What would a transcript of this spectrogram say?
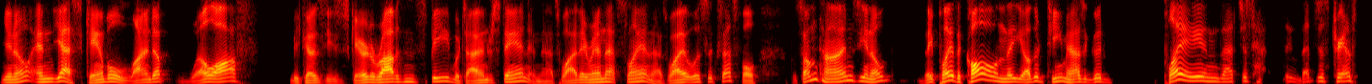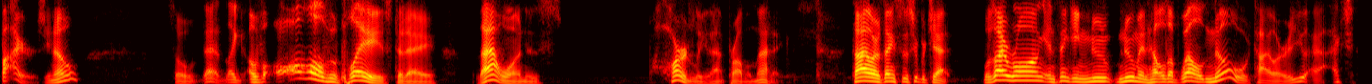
you know. And yes, Campbell lined up well off because he's scared of Robinson's speed, which I understand, and that's why they ran that slant. that's why it was successful. But sometimes, you know, they play the call, and the other team has a good play, and that just that just transpires, you know. So that like of all the plays today, that one is hardly that problematic. Tyler, thanks to the super chat. Was I wrong in thinking New- Newman held up well? No, Tyler. You actually,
